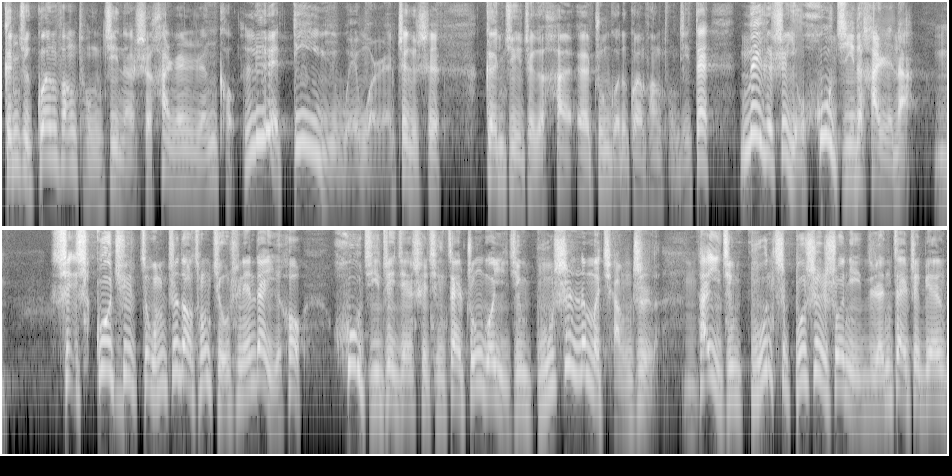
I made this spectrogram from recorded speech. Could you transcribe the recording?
根据官方统计呢，是汉人人口略低于维吾尔人，这个是根据这个汉呃中国的官方统计，但那个是有户籍的汉人呐。嗯，现过去我们知道，从九十年代以后，户籍这件事情在中国已经不是那么强制了，它已经不是不是说你人在这边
